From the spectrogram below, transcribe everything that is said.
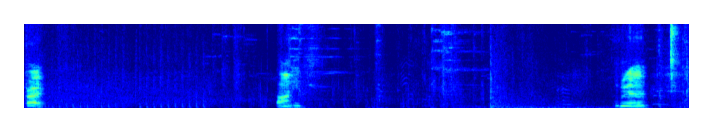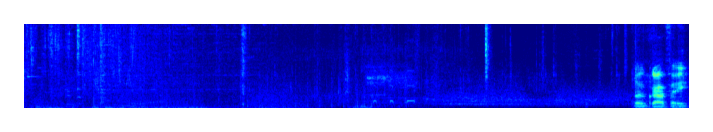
Bro. Fine. Yeah. Low gravity.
